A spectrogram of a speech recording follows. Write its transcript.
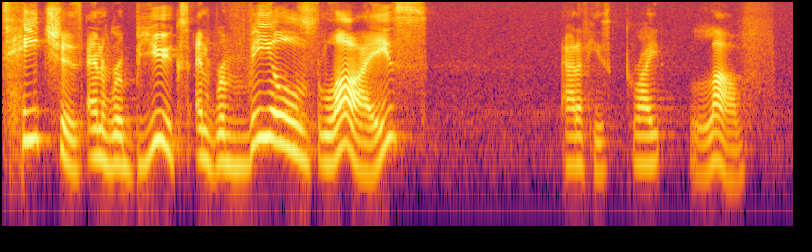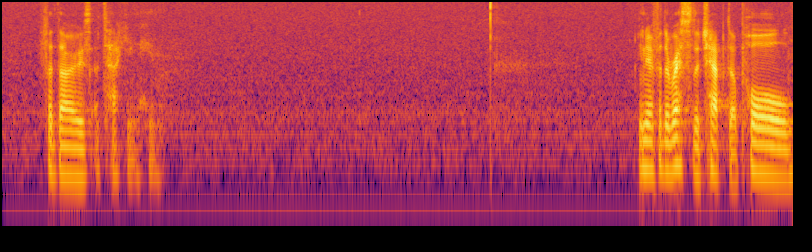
teaches and rebukes and reveals lies out of his great love for those attacking him. You know, for the rest of the chapter, Paul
